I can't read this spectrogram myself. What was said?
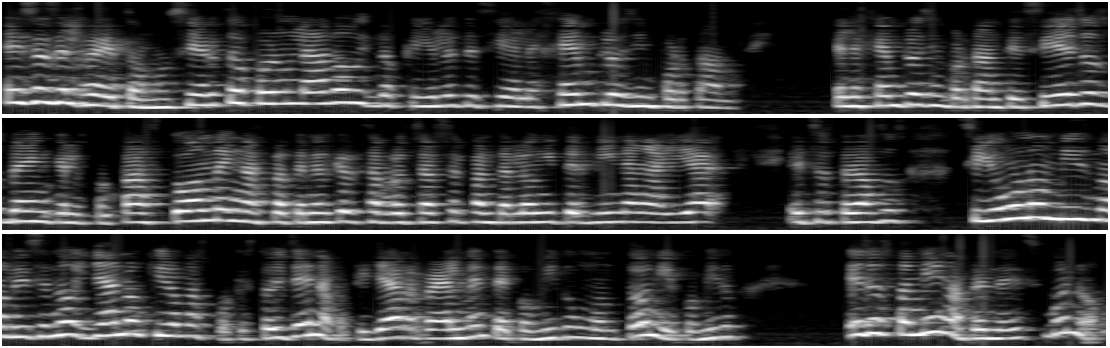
Ese es el reto, ¿no es cierto? Por un lado, lo que yo les decía, el ejemplo es importante. El ejemplo es importante. Si ellos ven que los papás comen hasta tener que desabrocharse el pantalón y terminan ahí hechos pedazos, si uno mismo le dice, no, ya no quiero más porque estoy llena, porque ya realmente he comido un montón y he comido, ellos también aprenden. bueno,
